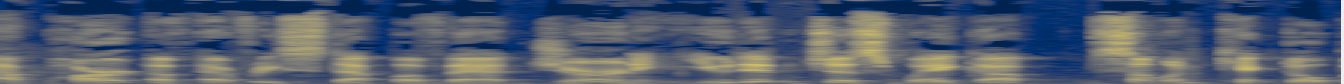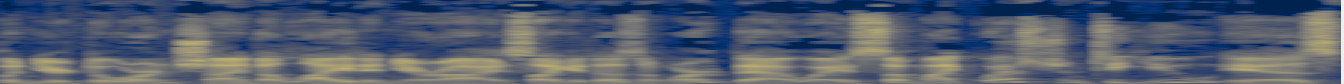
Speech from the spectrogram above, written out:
a part of every step of that journey. You didn't just wake up, someone kicked open your door and shined a light in your eyes. Like it doesn't work that way. So, my question to you is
